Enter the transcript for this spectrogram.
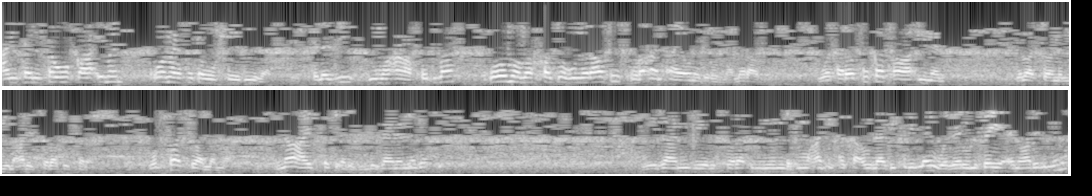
አንተን ተው ቃኢመን ቆመህ ትተው ሄዱ ይላል ስለዚህ ጁሙዓ ኹጥባ ቆሞ መኸጠቡን ራሱ ቁርአን አያው ነግሮናል ለራሱ ወተረኩከ ቃኢመን ብሏቸዋል ነቢዩን አለይሂ ሰላቱ ወሰላም ወቅቷቸዋል አላህ እና አይፈቀድም እንደዚህ አይነት ነገር وإذا نودي للصلاة من يوم الجمعة فاسعوا إلى ذكر الله وذروا البيع ነው አይደል የሚለው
